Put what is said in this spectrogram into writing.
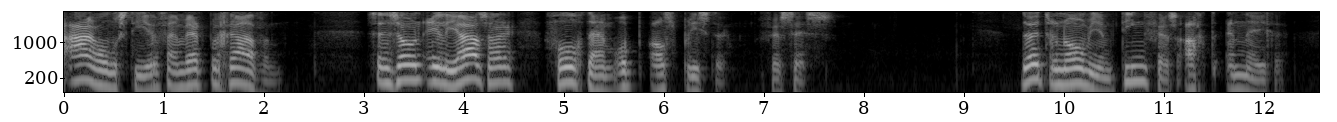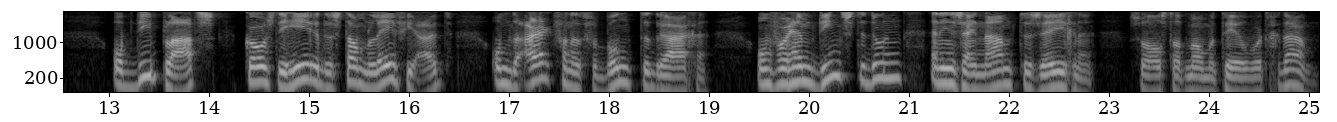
Aaron stierf en werd begraven. Zijn zoon Eleazar volgde hem op als priester. Vers 6. Deuteronomium 10, vers 8 en 9. Op die plaats koos de Heere de stam Levi uit om de ark van het verbond te dragen, om voor hem dienst te doen en in zijn naam te zegenen, zoals dat momenteel wordt gedaan.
